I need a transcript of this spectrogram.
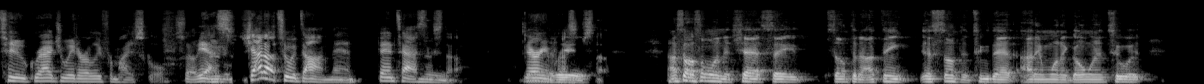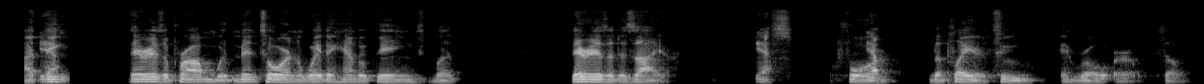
to graduate early from high school. So yes, shout out to Adon, man. Fantastic Mhm. stuff. Very Yeah, impressive stuff. I saw someone in the chat say something. I think there's something to that. I didn't want to go into it. I think there is a problem with mentor and the way they handle things, but there is a desire Yes. for Yep. the player to enroll early. So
